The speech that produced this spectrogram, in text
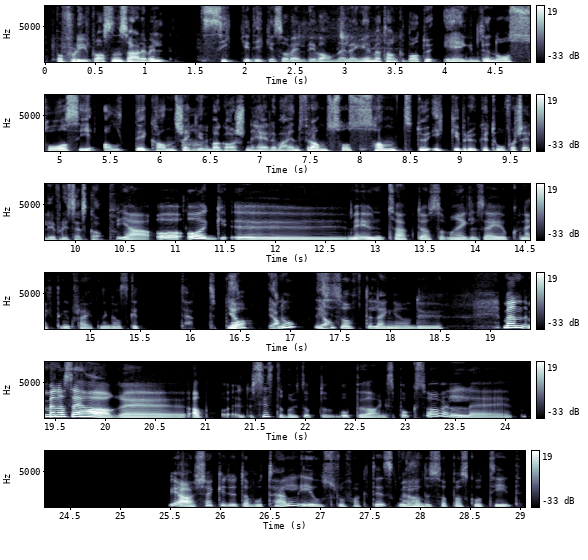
På flyplassen så er det vel sikkert ikke så veldig vanlig lenger, med tanke på at du egentlig nå så å si alltid kan sjekke inn bagasjen hele veien fram, så sant du ikke bruker to forskjellige flyselskap. Ja, og, og uh, med unntak da, som regel så er jo connecting flightene ganske tett på Ja, ja, nå. Det er ja. ikke så ofte lenger du Men, men altså, jeg har øh, Sist jeg brukte opp, oppbevaringsboks, var vel øh, Ja, sjekket ut av hotell i Oslo, faktisk. Vi hadde såpass god tid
